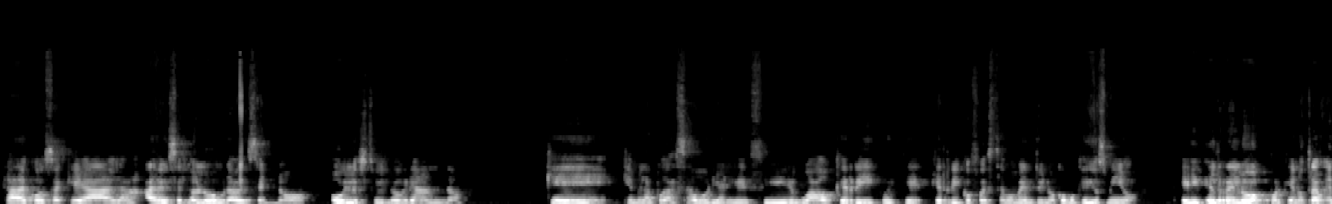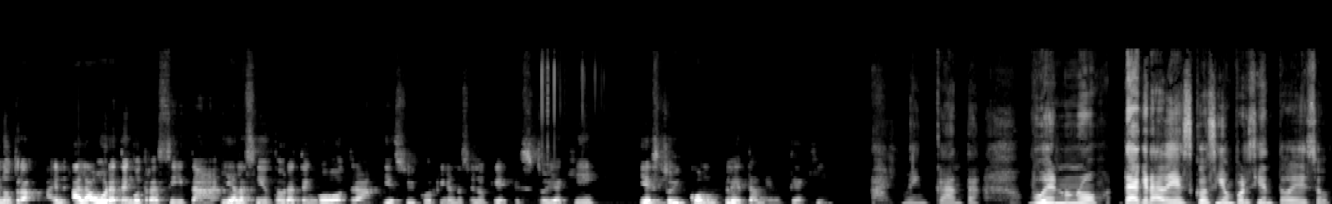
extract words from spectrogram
cada cosa que haga, a veces lo logro, a veces no, hoy lo estoy logrando, que, que me la pueda saborear y decir, wow, qué rico y qué, qué rico fue este momento y no como que, Dios mío, el, reloj porque en otra, en otra, a la hora tengo otra cita y a la siguiente hora tengo otra y estoy corriendo, sino que estoy aquí y estoy completamente aquí. Ay, me encanta. Bueno, no, te agradezco 100% eso.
